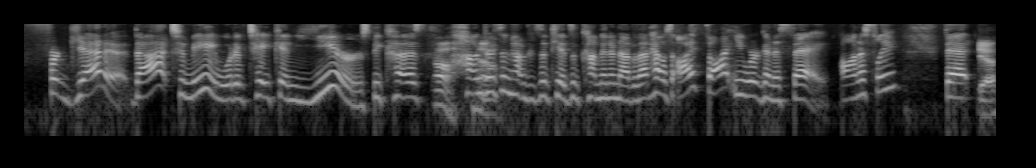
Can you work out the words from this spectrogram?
Forget it. That to me would have taken years because Oh, hundreds no. and hundreds of kids have come in and out of that house. I thought you were going to say, honestly, that Yeah.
